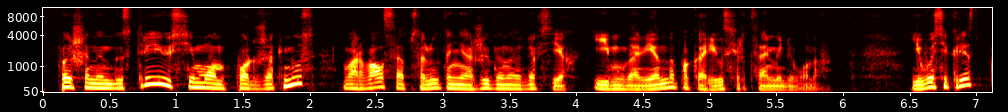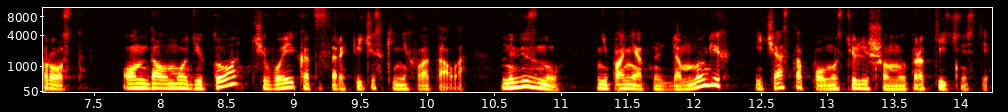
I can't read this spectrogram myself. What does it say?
В fashion -индустрию Симон Порт Жакмюс ворвался абсолютно неожиданно для всех и мгновенно покорил сердца миллионов. Его секрет прост. Он дал моде то, чего ей катастрофически не хватало – новизну, непонятную для многих и часто полностью лишенную практичности,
